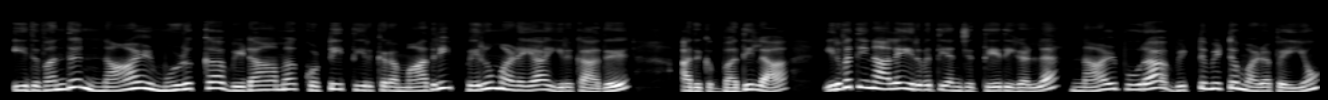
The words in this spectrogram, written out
இது வந்து நாள் முழுக்க விடாம கொட்டி தீர்க்கிற மாதிரி பெருமழையா இருக்காது. அதுக்கு பதிலா இருபத்தி நாலு இருபத்தி அஞ்சு தேதிகள்ல நாள் பூரா விட்டுமிட்டு மழை பெய்யும்.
